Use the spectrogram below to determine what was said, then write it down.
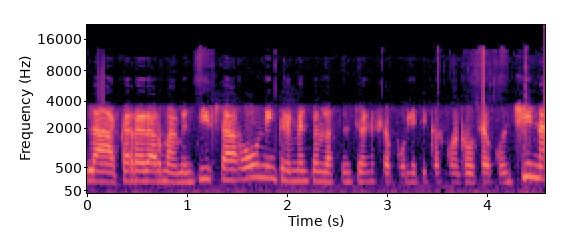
la carrera armamentista o un incremento en las tensiones geopolíticas con Rusia o con China,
